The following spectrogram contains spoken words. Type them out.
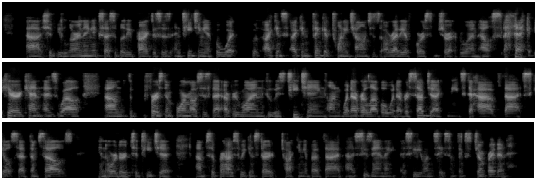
uh, should be learning accessibility practices and teaching it. But what I can I can think of 20 challenges already. Of course, I'm sure everyone else here can as well um, the first and foremost is that everyone who is teaching on whatever level, whatever subject needs to have that skill set themselves in order to teach it. Um, so perhaps we can start talking about that. Uh, Suzanne, I, I see you want to say something, so jump right in.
